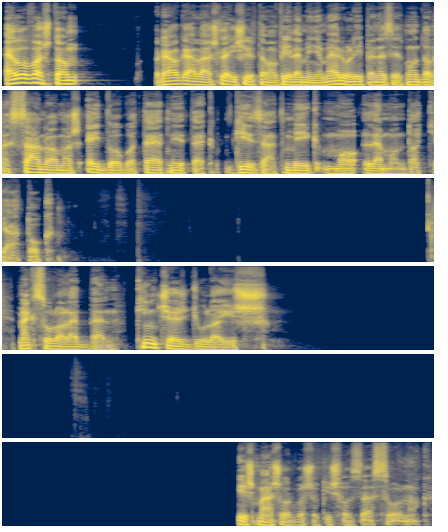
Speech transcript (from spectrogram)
Elolvastam, reagálás, le is írtam a véleményem erről, éppen ezért mondom, ez szánalmas, egy dolgot tehetnétek, Gézát még ma lemondatjátok. Megszólal ebben Kincses Gyula is, és más orvosok is hozzászólnak.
